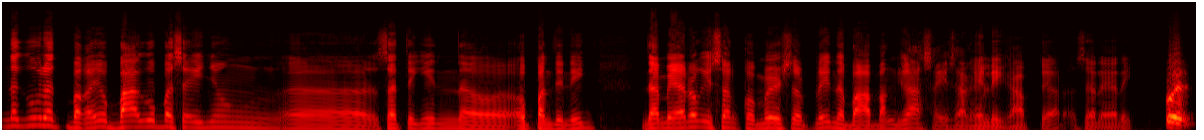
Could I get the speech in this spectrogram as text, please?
nagulat ba kayo bago ba sa inyong ah, sa tingin ah, o pandinig na merong isang commercial plane na babangga sa isang helicopter, Sir Eric? Well,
